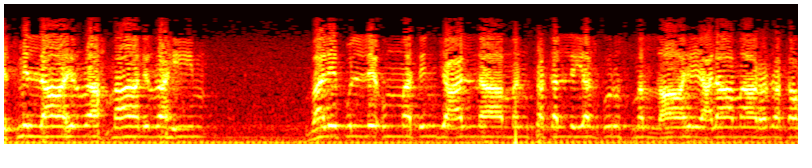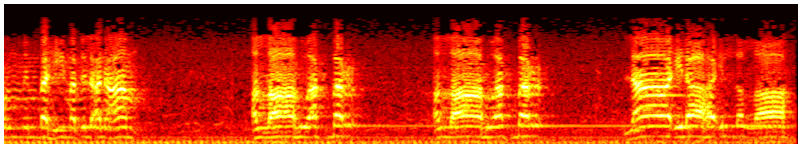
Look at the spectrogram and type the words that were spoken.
بسم الله الرحمن الرحيم. ولكل أمة جعلنا منسكا ليذكروا اسم الله على ما رزقهم من بهيمة الأنعام. الله أكبر. الله أكبر. لا إله إلا الله.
